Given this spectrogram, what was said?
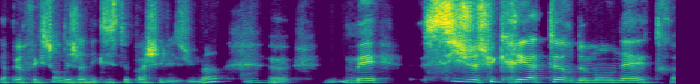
La perfection déjà n'existe pas chez les humains, mmh euh, mais si je suis créateur de mon être,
